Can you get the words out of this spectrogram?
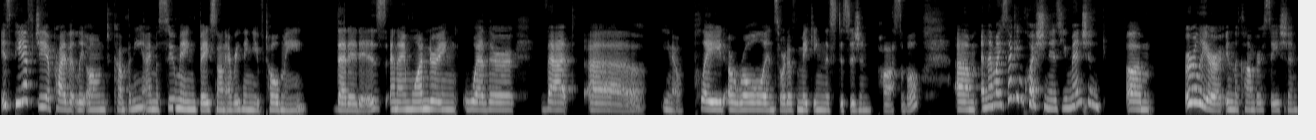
is PFG a privately owned company? I'm assuming based on everything you've told me that it is, and I'm wondering whether that uh, you know played a role in sort of making this decision possible. Um, and then my second question is: you mentioned um, earlier in the conversation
